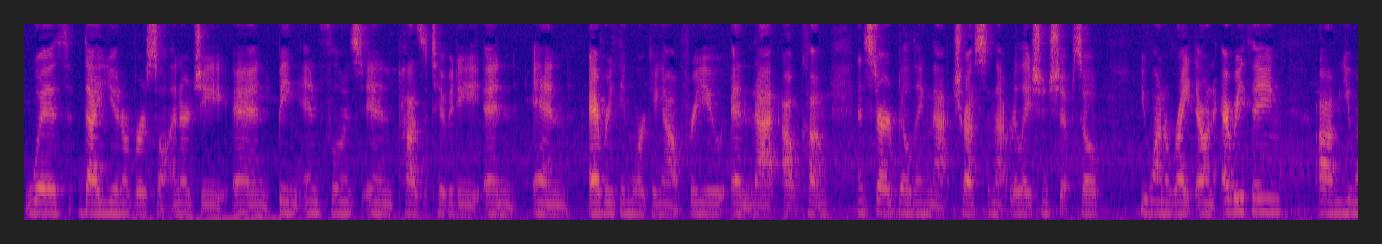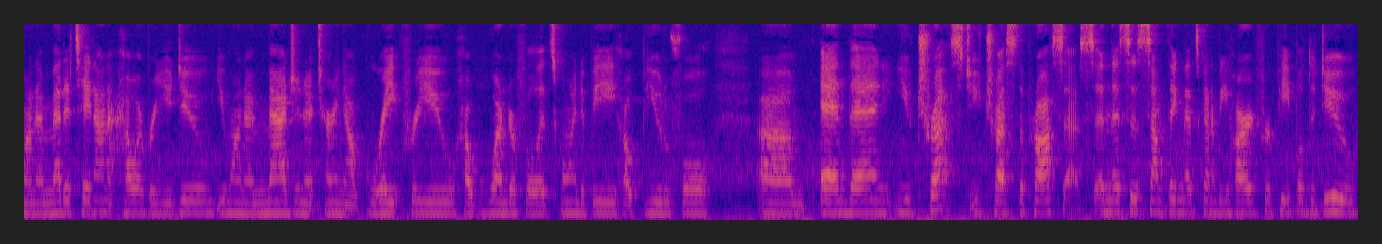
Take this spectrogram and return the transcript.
with that universal energy and being influenced in positivity and and everything working out for you and that outcome and start building that trust and that relationship. So you want to write down everything um, you want to meditate on it however you do. You want to imagine it turning out great for you how wonderful it's going to be how beautiful um, and then you trust you trust the process. And this is something that's going to be hard for people to do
